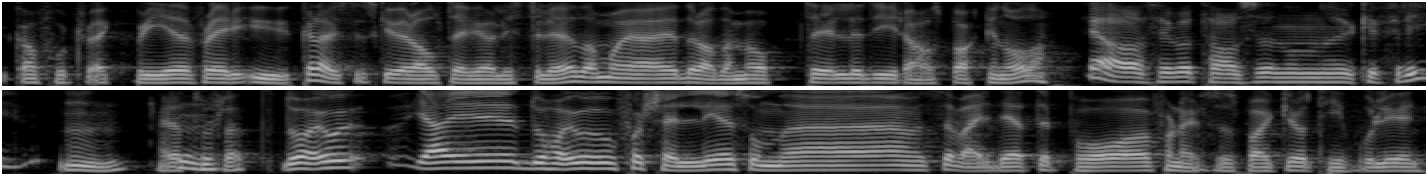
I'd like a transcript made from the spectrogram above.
Det kan fort vekk bli flere uker da, hvis du skal gjøre alt det vi har lyst til å gjøre. Da må jeg dra deg med opp til Dyrehavsbakken òg, da. Ja, så vi får ta oss noen uker fri. Mm, rett og slett. Du har, jo, jeg, du har jo forskjellige sånne severdigheter på fornøyelsesparker og tivolier.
